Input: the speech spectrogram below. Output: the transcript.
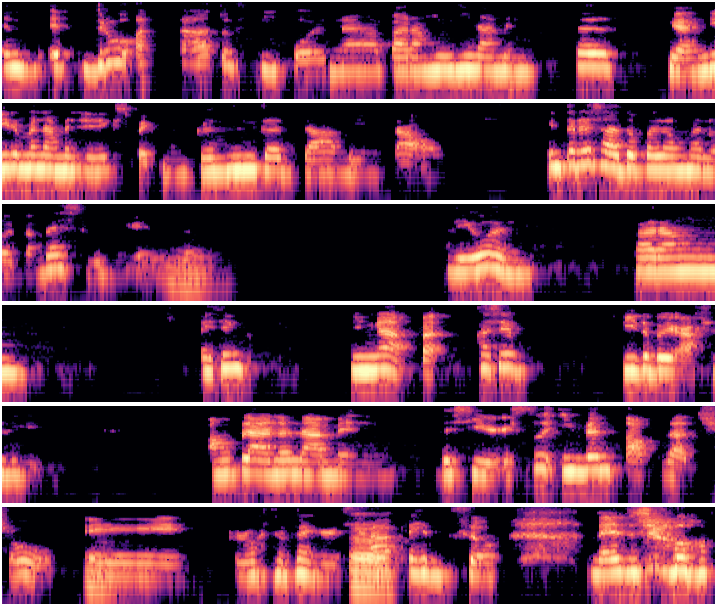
And it drew a lot of people na parang hindi namin, well, yeah, hindi naman namin in-expect na ganun kadaming taong interesado palang manood ng wrestling. And, mm. ayun, parang, I think, yun nga, pa, kasi PW actually, ang plano namin this year is to even top that show. Mm. Eh, coronavirus uh. happened. So, medyo,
